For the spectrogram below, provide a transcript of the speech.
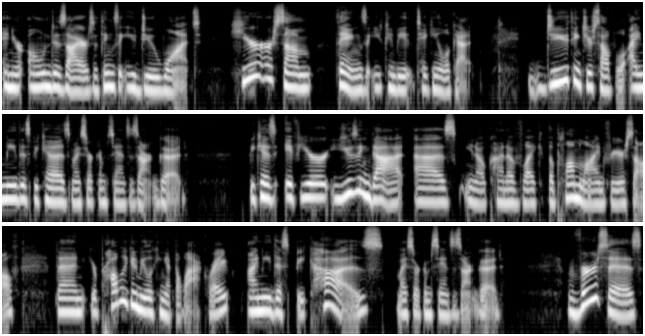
and your own desires, the things that you do want, here are some things that you can be taking a look at do you think to yourself, well, I need this because my circumstances aren't good? Because if you're using that as, you know, kind of like the plumb line for yourself, then you're probably going to be looking at the lack, right? I need this because my circumstances aren't good. Versus,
